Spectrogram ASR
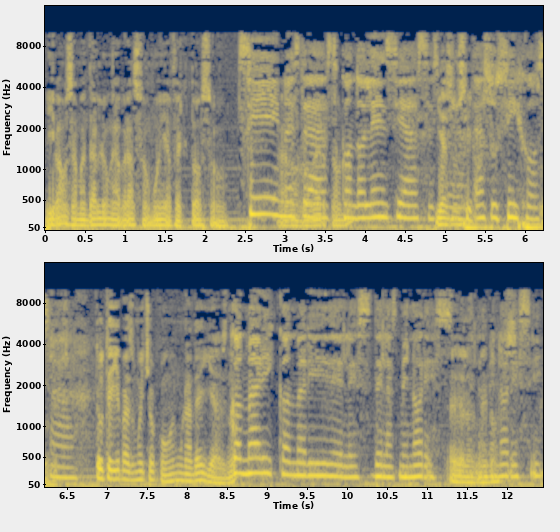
Y vamos a mandarle un abrazo muy afectuoso. Sí, nuestras condolencias y a sus hijos. A sus hijos Tú te llevas mucho con una de ellas, ¿no? Con Mari, con Mari de, les, de las menores. De las, menores. menores, sí.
